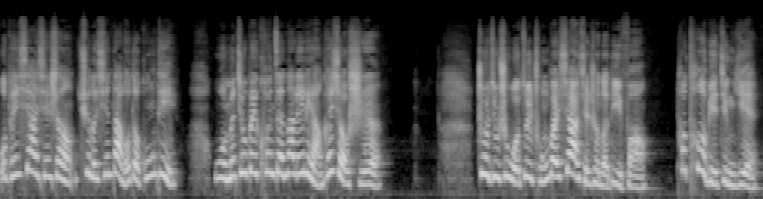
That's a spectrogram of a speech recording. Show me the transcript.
我陪夏先生去了新大楼的工地，我们就被困在那里两个小时。这就是我最崇拜夏先生的地方，他特别敬业，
